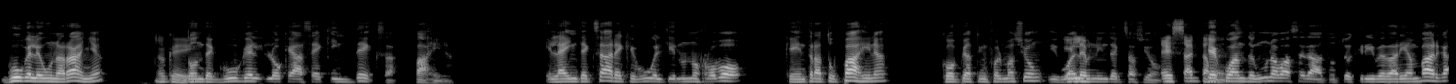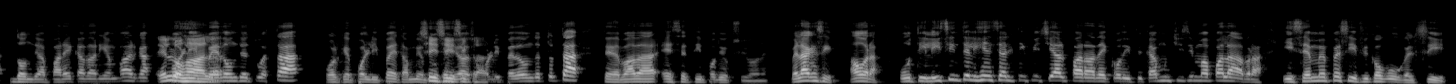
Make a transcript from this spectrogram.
Google es una araña, donde Google lo que hace es que indexa páginas. La indexar es que Google tiene unos robots que entra a tu página, copia tu información, igual de una indexación. Exactamente. Que cuando en una base de datos tú escribes Darian Vargas, donde aparezca Darian Vargas, por el IP donde tú estás, porque por el IP también, sí, sí, sí, por el IP donde tú estás, te va a dar ese tipo de opciones. ¿Verdad que sí? Ahora, utiliza inteligencia artificial para decodificar muchísimas palabras y ser más específico, Google, sí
